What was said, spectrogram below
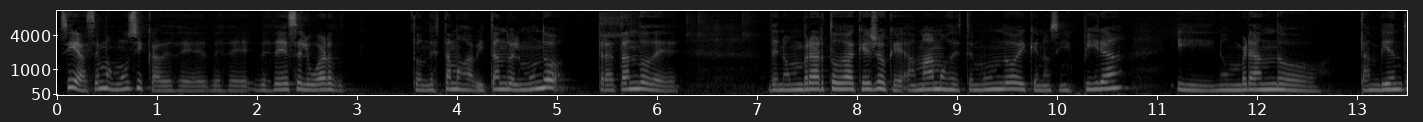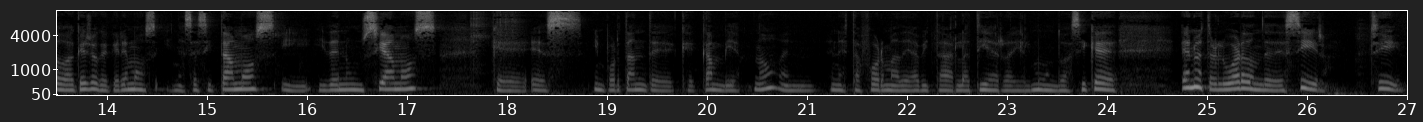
Sí, hacemos música desde, desde, desde ese lugar donde estamos habitando el mundo, tratando de, de nombrar todo aquello que amamos de este mundo y que nos inspira y nombrando también todo aquello que queremos y necesitamos y, denunciamos que es importante que cambie ¿no? en, en esta forma de habitar la tierra y el mundo. Así que es nuestro lugar donde decir, sí,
